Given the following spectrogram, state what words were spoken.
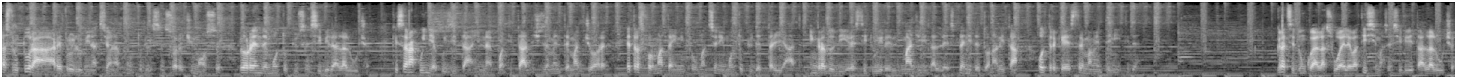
La struttura a retroilluminazione appunto del sensore CMOS lo rende molto più sensibile alla luce, che sarà quindi acquisita in quantità decisamente maggiore e trasformata in informazioni molto più dettagliate, in grado di restituire le immagini dalle splendide tonalità, oltre che estremamente nitide. Grazie dunque alla sua elevatissima sensibilità alla luce,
